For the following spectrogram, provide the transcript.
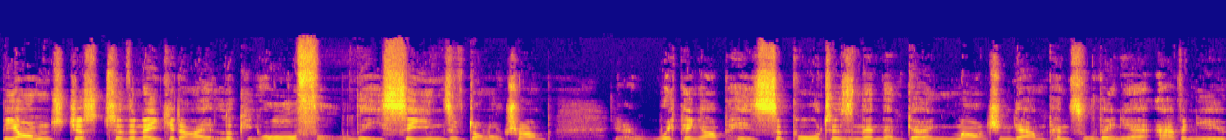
beyond just to the naked eye looking awful, the scenes of Donald Trump, you know, whipping up his supporters and then them going marching down Pennsylvania Avenue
